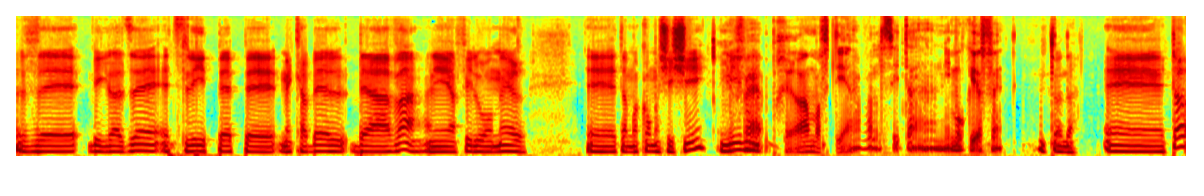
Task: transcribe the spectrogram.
ובגלל זה אצלי פפ אה, מקבל באהבה, אני אפילו אומר, אה, את המקום השישי. מי- יפה, בחירה מפתיעה, אבל עשית נימוק יפה. תודה. אה, טוב,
